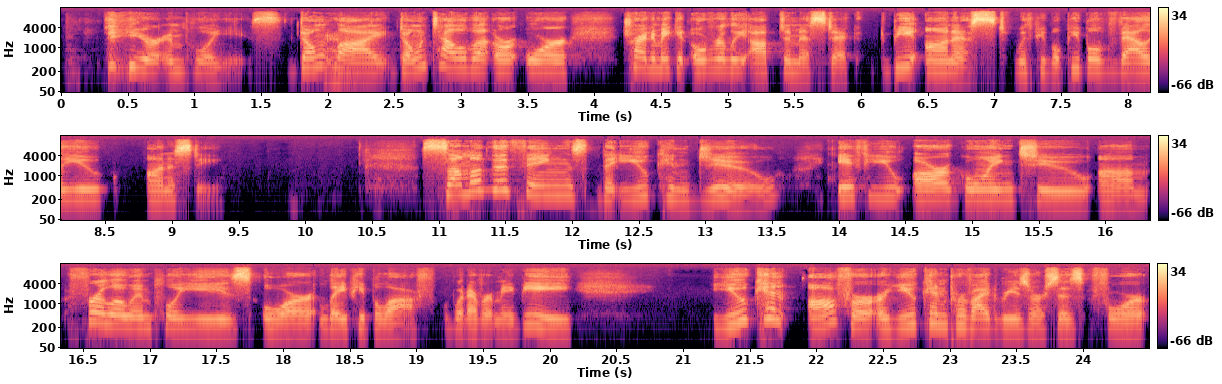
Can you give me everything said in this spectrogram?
to your employees. Don't lie. Don't tell them or, or try to make it overly optimistic. Be honest with people. People value honesty. Some of the things that you can do if you are going to um, furlough employees or lay people off, whatever it may be, you can offer or you can provide resources for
